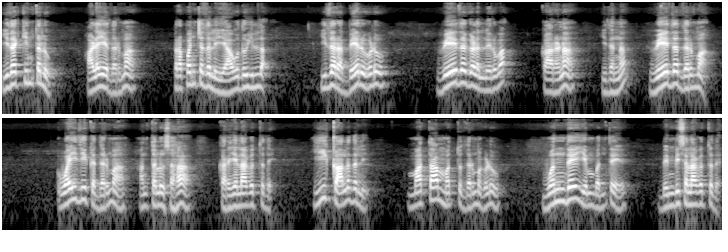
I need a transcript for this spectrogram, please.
ಇದಕ್ಕಿಂತಲೂ ಹಳೆಯ ಧರ್ಮ ಪ್ರಪಂಚದಲ್ಲಿ ಯಾವುದೂ ಇಲ್ಲ. ಇದರ ಬೇರುಗಳು ವೇದಗಳಲ್ಲಿರುವ ಕಾರಣ ಇದನ್ನು ವೇದ ಧರ್ಮ ವೈದಿಕ ಧರ್ಮ ಅಂತಲೂ ಸಹ ಕರೆಯಲಾಗುತ್ತದೆ. ಈ ಕಾಲದಲ್ಲಿ ಮತ ಮತ್ತು ಧರ್ಮಗಳು ಒಂದೇ ಎಂಬಂತೆ ಬಿಂಬಿಸಲಾಗುತ್ತದೆ.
